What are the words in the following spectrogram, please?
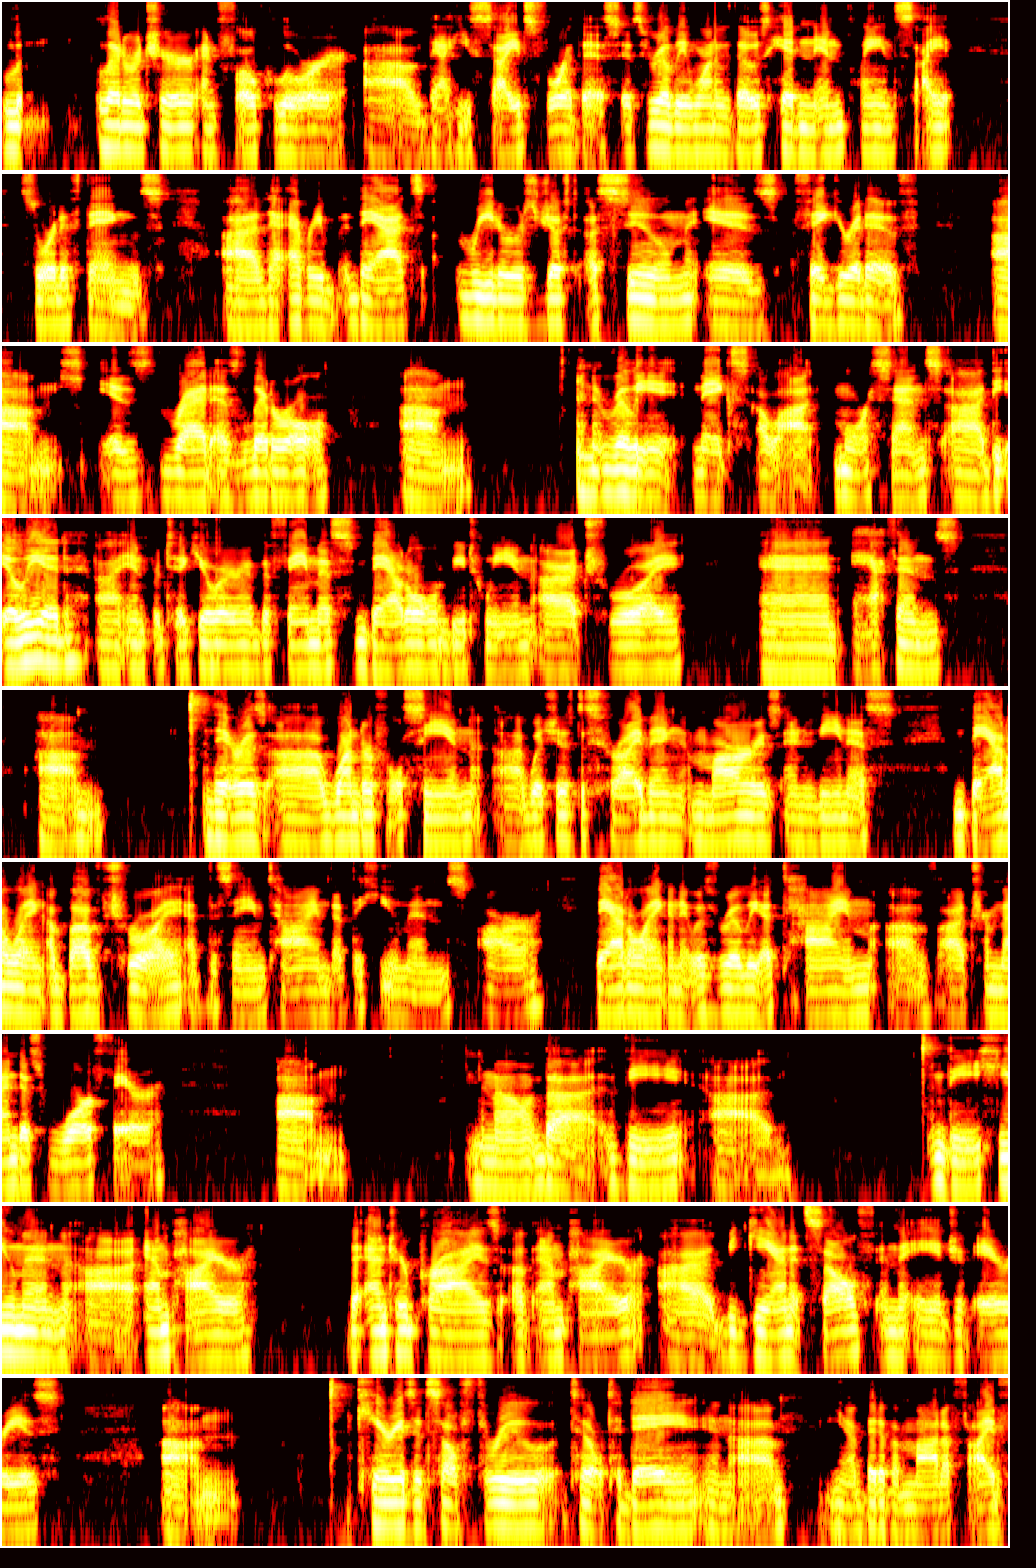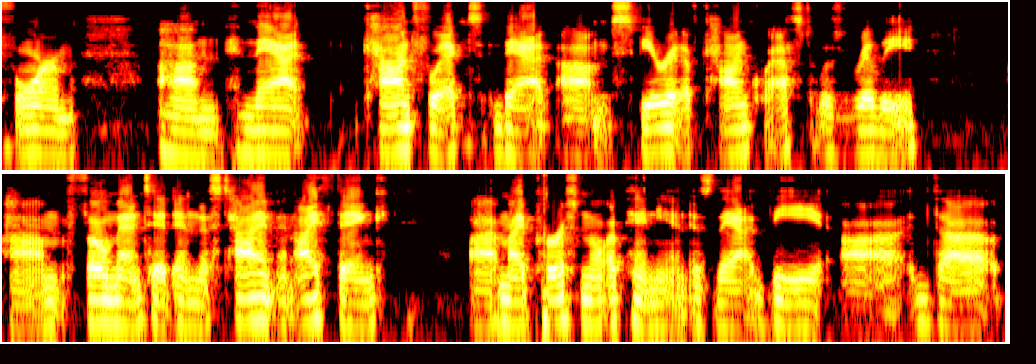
li- literature and folklore uh, that he cites for this. It's really one of those hidden in plain sight sort of things uh, that every that readers just assume is figurative, um, is read as literal. Um, and it really makes a lot more sense. Uh, the Iliad, uh, in particular, the famous battle between uh, Troy and Athens. Um, there is a wonderful scene uh, which is describing Mars and Venus battling above Troy at the same time that the humans are battling, and it was really a time of uh, tremendous warfare. Um, you know the the uh, the human uh, empire, the enterprise of empire uh, began itself in the age of Aries, um, carries itself through till today in uh, you know a bit of a modified form, um, and that conflict, that um, spirit of conquest, was really um, fomented in this time, and I think uh, my personal opinion is that the uh, the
